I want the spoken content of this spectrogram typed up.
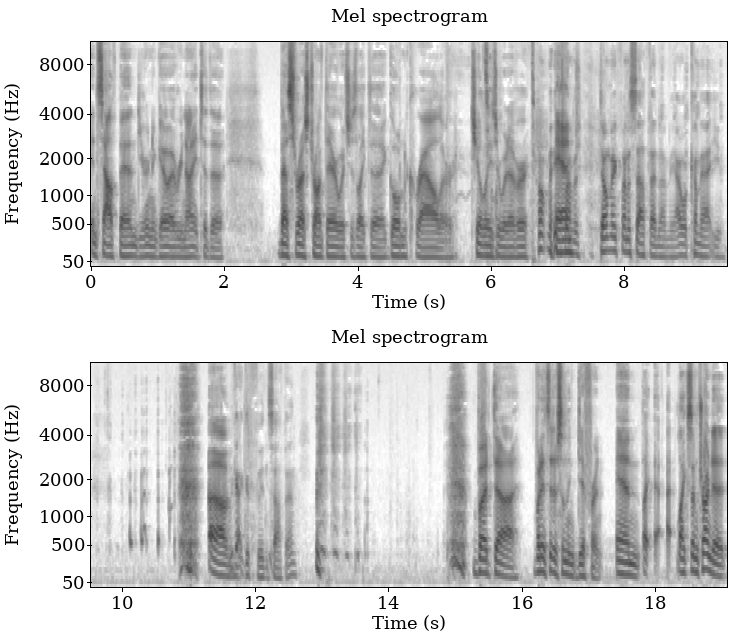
in South Bend. You're gonna go every night to the best restaurant there, which is like the Golden Corral or Chili's or whatever. Don't make and fun of, don't make fun of South Bend on me. I will come at you. Um, we got good food in South Bend. but uh, but instead of something different, and like like so I'm trying to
